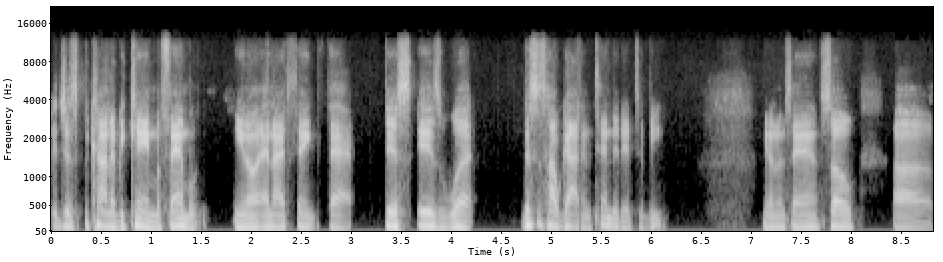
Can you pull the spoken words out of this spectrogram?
it just kind of became a family, you know, and I think that this is what this is how God intended it to be. You know what I'm saying? So, uh,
